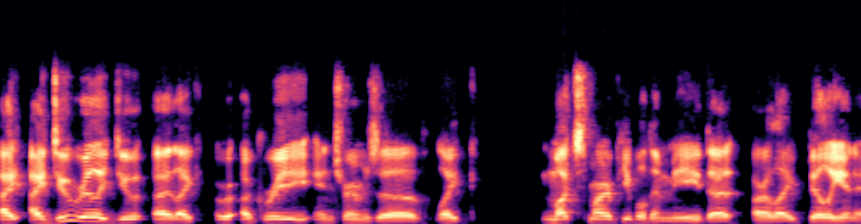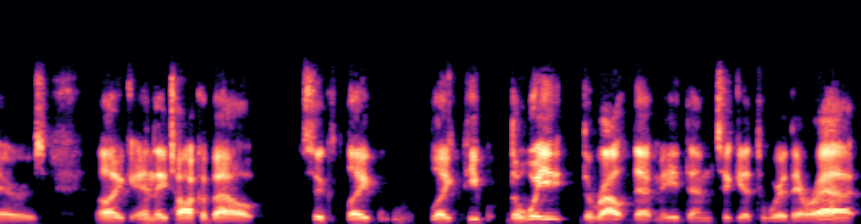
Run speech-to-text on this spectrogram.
I, I do really do I like r- agree in terms of like much smarter people than me that are like billionaires, like, and they talk about six- like like people the way the route that made them to get to where they were at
